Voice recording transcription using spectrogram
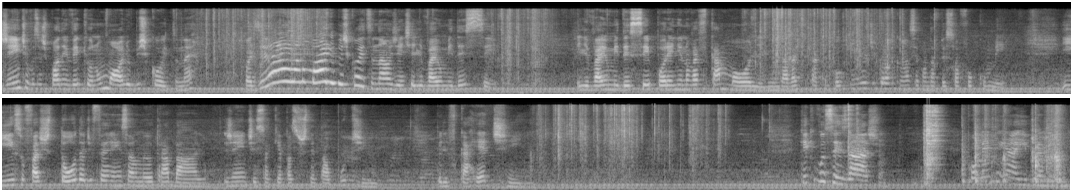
Gente, vocês podem ver que eu não molho o biscoito, né? Pode dizer, ah, ela não molha o biscoito. Não, gente, ele vai umedecer. Ele vai umedecer, porém ele não vai ficar mole. Ele ainda vai ficar com um pouquinho de crocância quando a pessoa for comer. E isso faz toda a diferença no meu trabalho. Gente, isso aqui é para sustentar o pudim. Pra ele ficar retinho. O que, que vocês acham? Comentem aí pra mim.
